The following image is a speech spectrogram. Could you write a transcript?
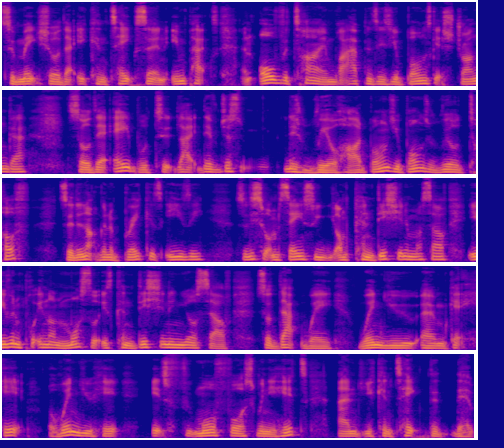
to make sure that it can take certain impacts. And over time, what happens is your bones get stronger. So they're able to, like, they've just, there's real hard bones. Your bones are real tough. So they're not going to break as easy. So this is what I'm saying. So I'm conditioning myself. Even putting on muscle is conditioning yourself. So that way, when you um, get hit or when you hit, it's more force when you hit and you can take the, the,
